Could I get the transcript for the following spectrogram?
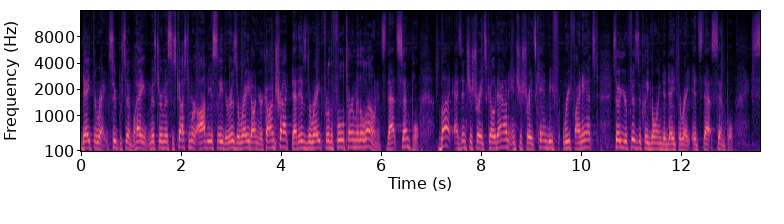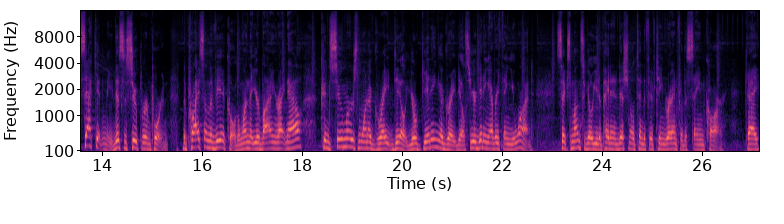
Date the rate. Super simple. Hey, Mr. and Mrs. Customer, obviously there is a rate on your contract. That is the rate for the full term of the loan. It's that simple. But as interest rates go down, interest rates can be refinanced. So you're physically going to date the rate. It's that simple. Secondly, this is super important. The price on the vehicle, the one that you're buying right now, consumers want a great deal. You're getting a great deal. So you're getting everything you want. Six months ago, you'd have paid an additional 10 to 15 grand for the same car. Okay?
